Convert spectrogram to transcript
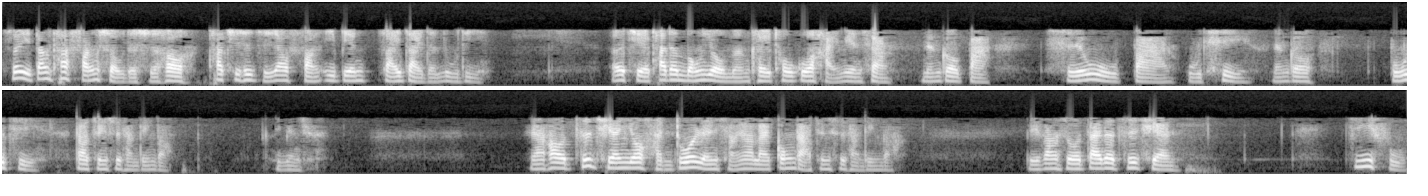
所以当他防守的时候，他其实只要防一边窄窄的陆地，而且他的盟友们可以透过海面上，能够把食物、把武器能够补给到君士坦丁堡里面去。然后之前有很多人想要来攻打君士坦丁堡。比方说，在这之前，基辅，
